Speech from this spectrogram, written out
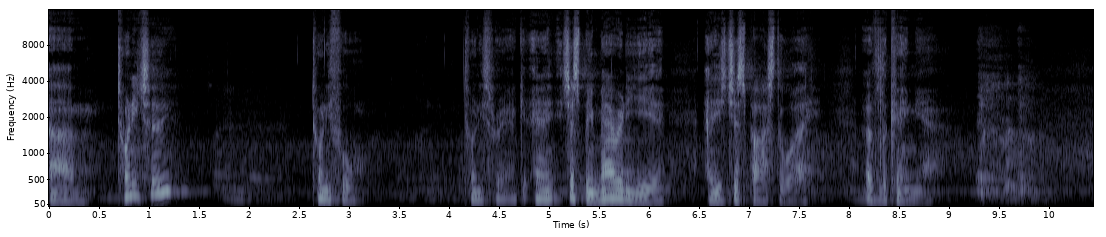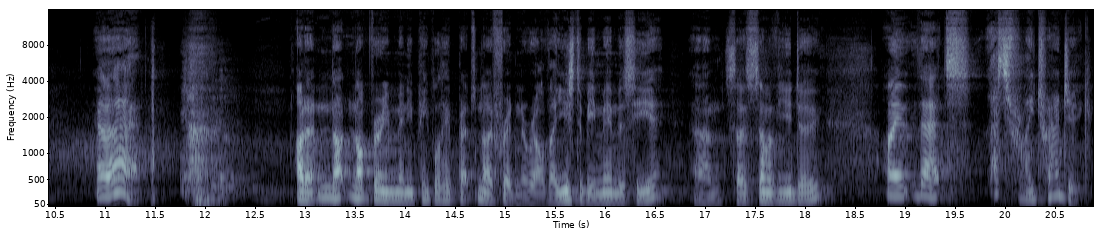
um, 22, 24, 23. Okay. And he's just been married a year and he's just passed away of leukemia. Now that. I don't, not, not very many people here perhaps know Fred and Narelle. They used to be members here, um, so some of you do. I, that's, that's really tragic.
